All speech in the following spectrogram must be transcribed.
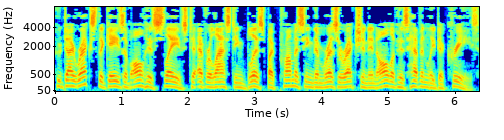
who directs the gaze of all his slaves to everlasting bliss by promising them resurrection in all of his heavenly decrees,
